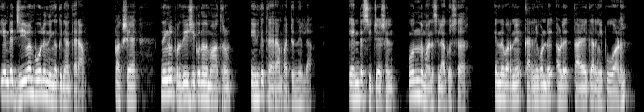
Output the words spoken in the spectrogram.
എന്റെ ജീവൻ പോലും നിങ്ങൾക്ക് ഞാൻ തരാം. പക്ഷേ നിങ്ങൾ പ്രതീക്ഷിക്കുന്നത് മാത്രം എനിക്ക് തരാൻ പറ്റുന്നില്ല. എന്റെ സിറ്റുവേഷൻ ഒന്ന് മനസ്സിലാക്കൂ സാർ എന്ന് പറഞ്ഞ് കരഞ്ഞുകൊണ്ട് അവൾ താഴേക്ക് ഇറങ്ങി പോവാണ്.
